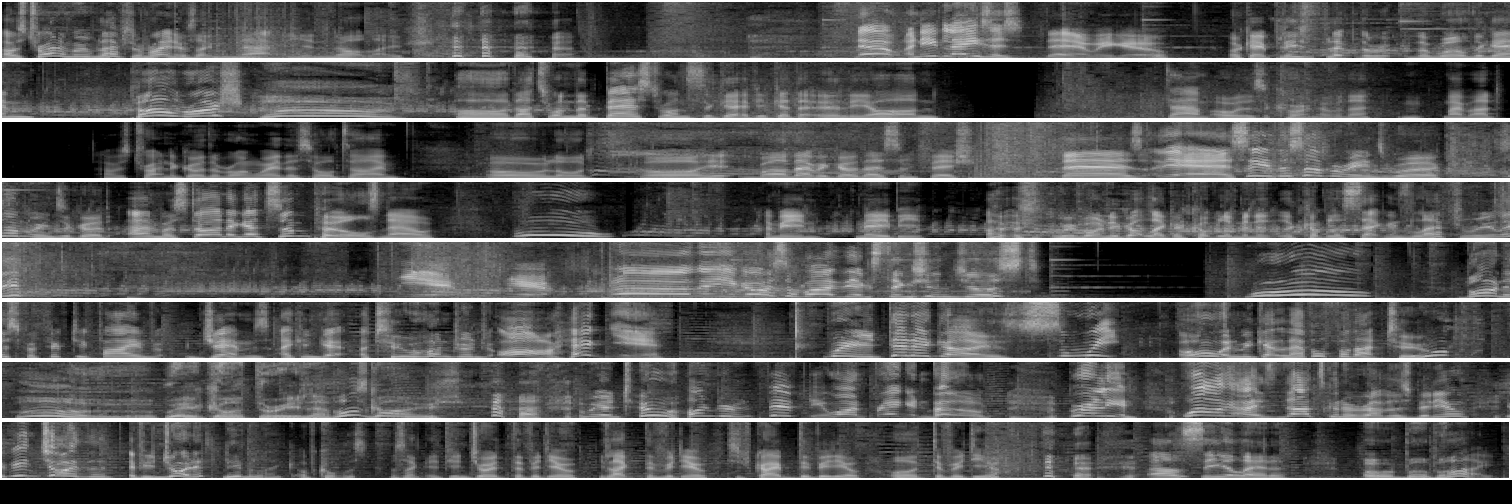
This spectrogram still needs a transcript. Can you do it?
I was trying to move left and right and it was like, nah, you're not like... No, I need lasers. There we go. Okay, please flip the, the world again. Pearl Rush! oh, that's one of the best ones to get if you get that early on. Damn. Oh, there's a current over there. Mm, my bad. I was trying to go the wrong way this whole time. Oh, Lord. Oh, he, well, there we go. There's some fish. There's... Yeah, see, the submarines work. Submarines are good. And we're starting to get some pearls now. Woo! I mean, maybe. We've only got like a couple of minutes, a couple of seconds left, really. Yeah, yeah. Oh, there you go. I survived the extinction just. Woo! Bonus for 55 gems, I can get a 200. Oh, heck yeah! We did it, guys! Sweet! Oh, and we get level for that too? we got three levels, guys! we had 251 friggin' pearls! Brilliant! Well, guys, that's gonna wrap this video. If you enjoyed the, if you enjoyed it, leave a like, of course. I was like, if you enjoyed the video, you liked the video, subscribe to the video, or the video. I'll see you later. Oh, bye-bye.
